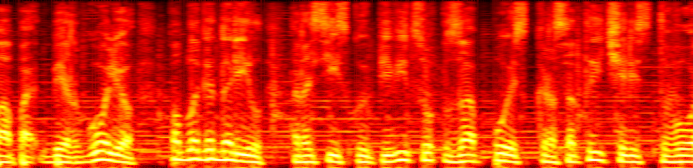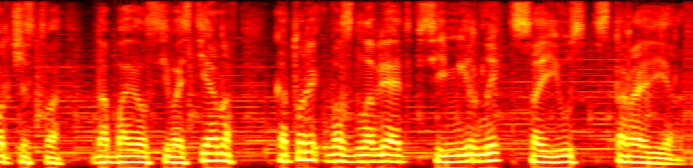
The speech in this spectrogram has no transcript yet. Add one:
Папа Берголио поблагодарил российскую певицу за поиск красоты через творчество, добавил Севастьянов, который возглавляет Всемирный союз староверов.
